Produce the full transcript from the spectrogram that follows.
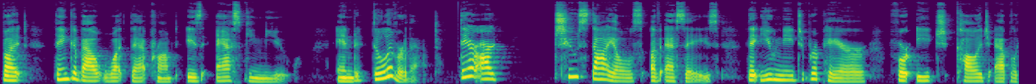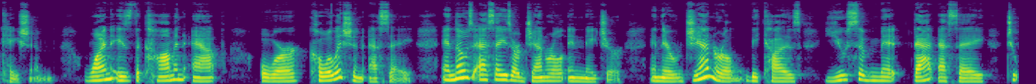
But think about what that prompt is asking you and deliver that. There are two styles of essays that you need to prepare for each college application. One is the Common App or Coalition essay, and those essays are general in nature. And they're general because you submit that essay to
